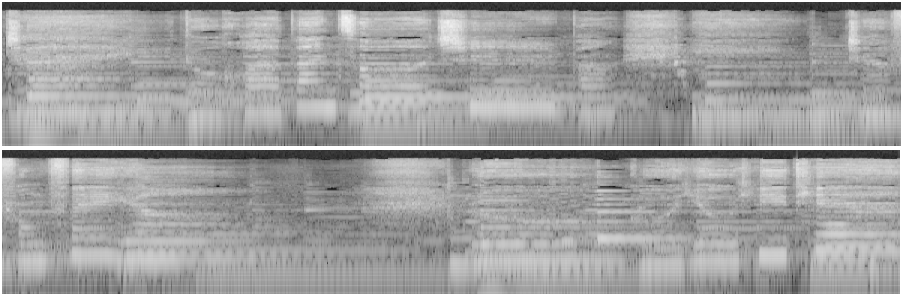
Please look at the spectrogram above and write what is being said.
摘朵花瓣做翅膀，迎着风飞扬。如果有一天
